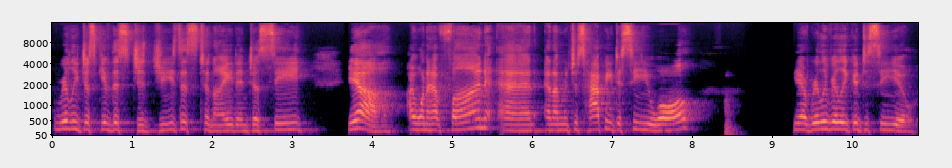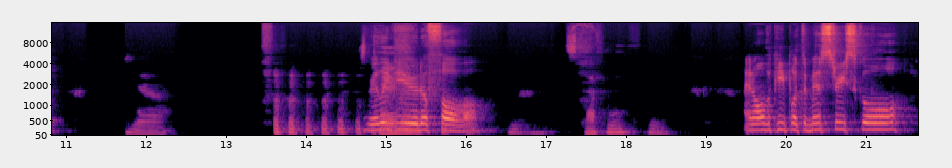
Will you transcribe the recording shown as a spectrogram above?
really just give this to Jesus tonight and just see, yeah, I want to have fun and and I'm just happy to see you all. Hmm. Yeah, really, really good to see you. Yeah. Really Amen. beautiful. Stephanie. Hmm. And all the people at the mystery school.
